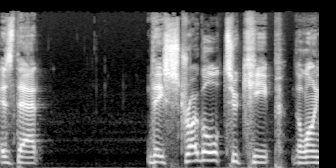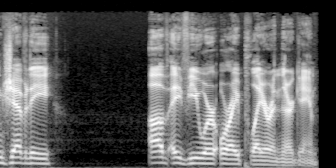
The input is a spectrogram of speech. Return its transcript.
is that they struggle to keep the longevity of a viewer or a player in their game.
